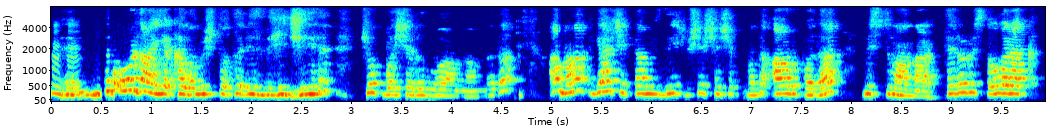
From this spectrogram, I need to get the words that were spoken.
Hı hı. Ee, oradan yakalamış total izleyiciyi. Çok başarılı bu anlamda da. Ama gerçekten bizi hiçbir şey şaşırtmadı. Avrupa'da Müslümanlar terörist olarak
